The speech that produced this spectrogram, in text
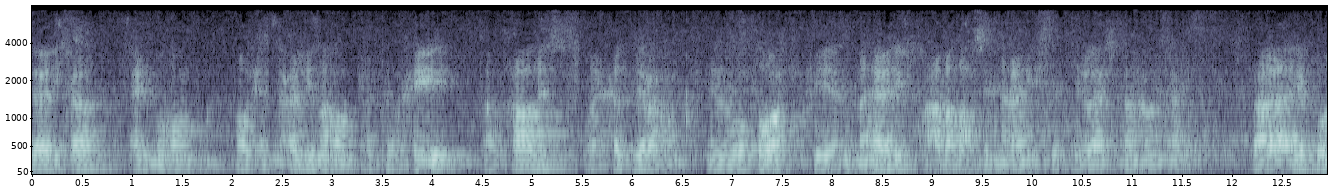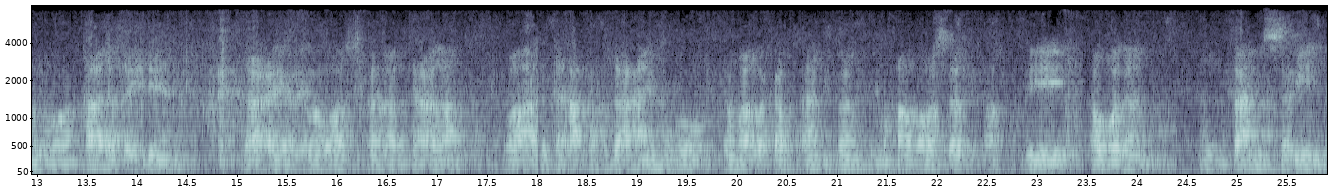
ذلك علمهم أو يعلمهم التوحيد الخالص ويحذرهم من الوقوع في المهالك على رأس المهالك شرك الله سبحانه وتعالى. فيكون حالتين داعية إلى الله سبحانه وتعالى وتتحقق دعائمه كما ذكرت آنفا في المحاضرة السابقة بأولا الفهم السليم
